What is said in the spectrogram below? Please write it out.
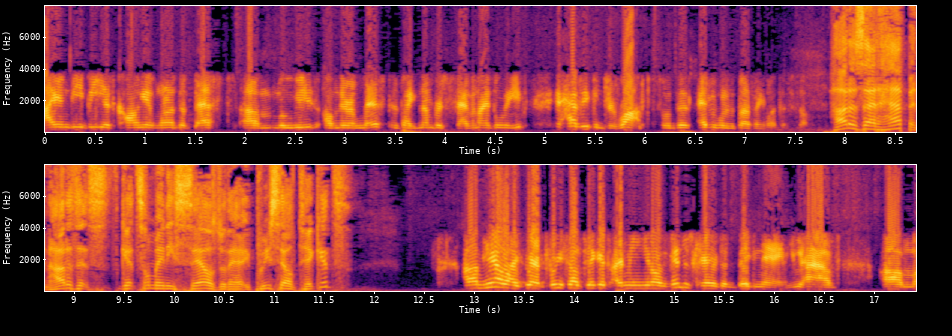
IMDb is calling it one of the best um, movies on their list. It's like number seven, I believe. It hasn't even dropped, so the, everyone is buzzing about this film. How does that happen? How does it s- get so many sales? Do they have pre-sale tickets? Um, yeah, like yeah, pre-sale tickets. I mean, you know, Avengers carries a big name. You have, um,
